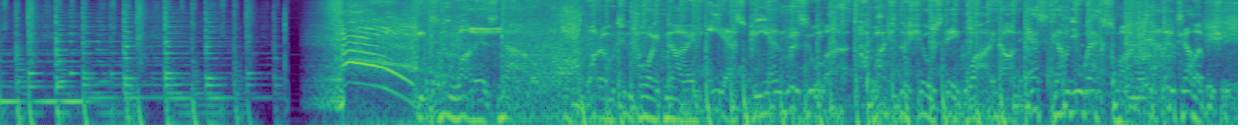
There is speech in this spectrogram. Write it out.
Now on 102.9 ESPN Missoula. Watch the show statewide on SWX Montana Television.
